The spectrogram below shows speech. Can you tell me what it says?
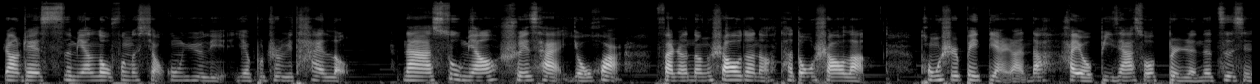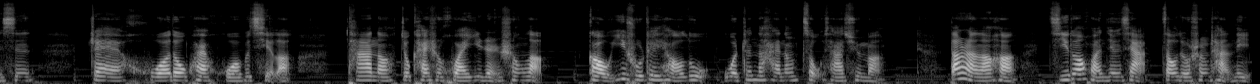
让这四面漏风的小公寓里也不至于太冷。那素描、水彩、油画。反正能烧的呢，他都烧了。同时被点燃的还有毕加索本人的自信心，这活都快活不起了。他呢就开始怀疑人生了。搞艺术这条路，我真的还能走下去吗？当然了哈，极端环境下造就生产力。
